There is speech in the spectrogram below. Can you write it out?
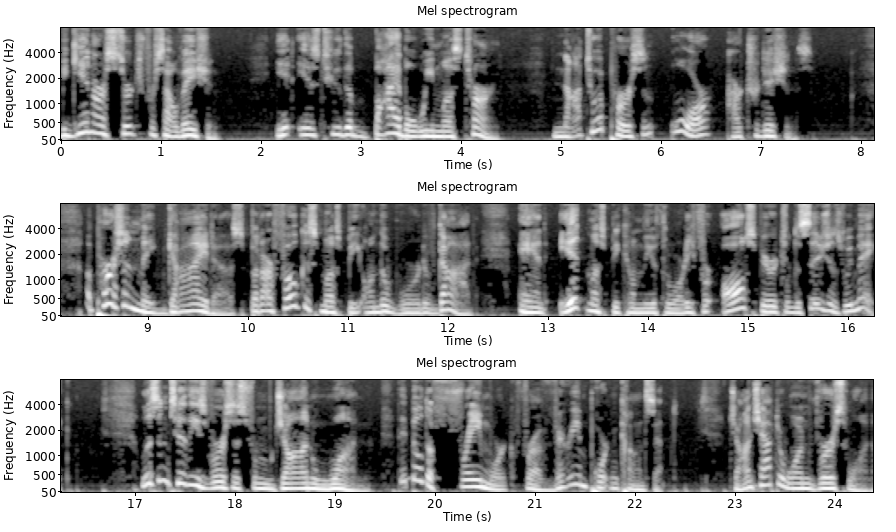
begin our search for salvation, it is to the Bible we must turn, not to a person or our traditions. A person may guide us, but our focus must be on the Word of God, and it must become the authority for all spiritual decisions we make. Listen to these verses from John 1. They build a framework for a very important concept. John chapter 1, verse 1.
